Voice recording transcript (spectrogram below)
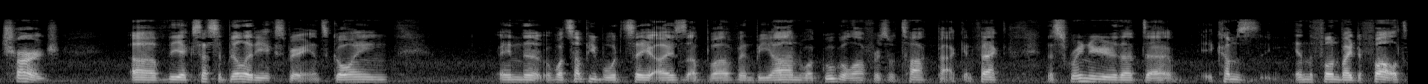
charge of the accessibility experience, going in the, what some people would say is above and beyond what Google offers with TalkBack. In fact, the screen reader that uh, it comes in the phone by default,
